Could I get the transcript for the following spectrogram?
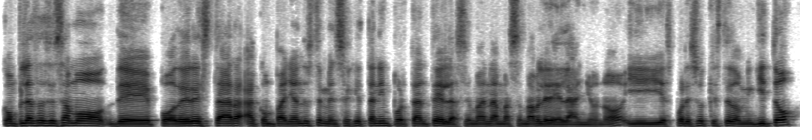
con Plaza Sésamo de poder estar acompañando este mensaje tan importante de la semana más amable del año, ¿no? Y es por eso que este dominguito,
